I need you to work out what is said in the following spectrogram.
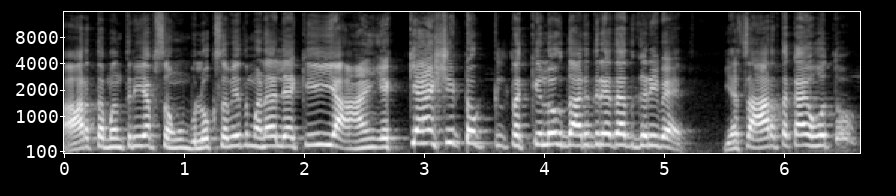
अर्थमंत्री या सम लोकसभेत म्हणाल्या की या एक्क्याऐंशी टोक टक्के लोक दारिद्र्यात गरीब आहेत. याचा अर्थ काय होतो?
